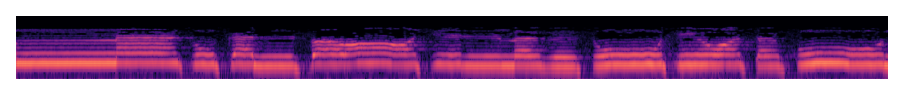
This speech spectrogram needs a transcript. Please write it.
الناس المبثوث وتكون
